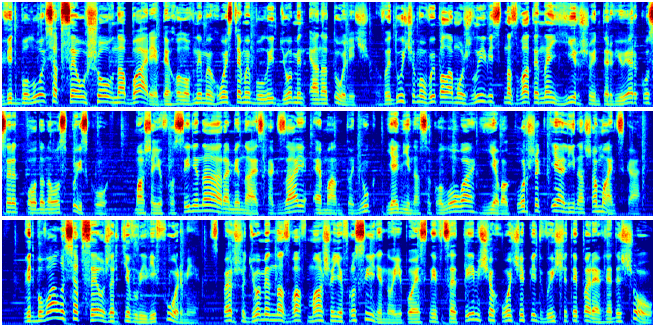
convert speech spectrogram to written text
Відбулося все у шоу на барі, де головними гостями були Дьомін і Анатоліч. Ведучому випала можливість назвати найгіршу інтерв'юерку серед поданого списку: Маша Єфросиніна, Раміна Есхакзай, Ема Антонюк, Яніна Соколова, Єва Коршик і Аліна Шаманська. Відбувалося все у жартівливій формі. Спершу Дьомін назвав Машу Єфросиніну і пояснив це тим, що хоче підвищити перегляди шоу,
